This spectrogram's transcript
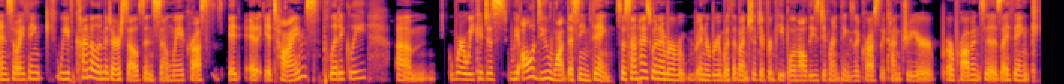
And so I think we've kind of limited ourselves in some way across it at, at times politically, um, where we could just, we all do want the same thing. So sometimes when I'm in a room with a bunch of different people and all these different things across the country or, or provinces, I think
